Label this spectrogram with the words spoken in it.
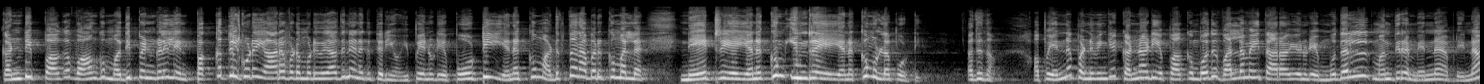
கண்டிப்பாக வாங்கும் மதிப்பெண்களில் என் பக்கத்தில் கூட யாரை விட முடியாதுன்னு எனக்கு தெரியும். இப்போ என்னுடைய போட்டி எனக்கும் அடுத்த நபருக்கும் அல்ல. நேற்றைய எனக்கும் இன்றைய எனக்கும் உள்ள போட்டி. அதுதான். அப்போ என்ன பண்ணுவீங்க? கண்ணாடியை பார்க்கும்போது வல்லமை தாராவியனுடைய முதல் மந்திரம் என்ன அப்படின்னா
